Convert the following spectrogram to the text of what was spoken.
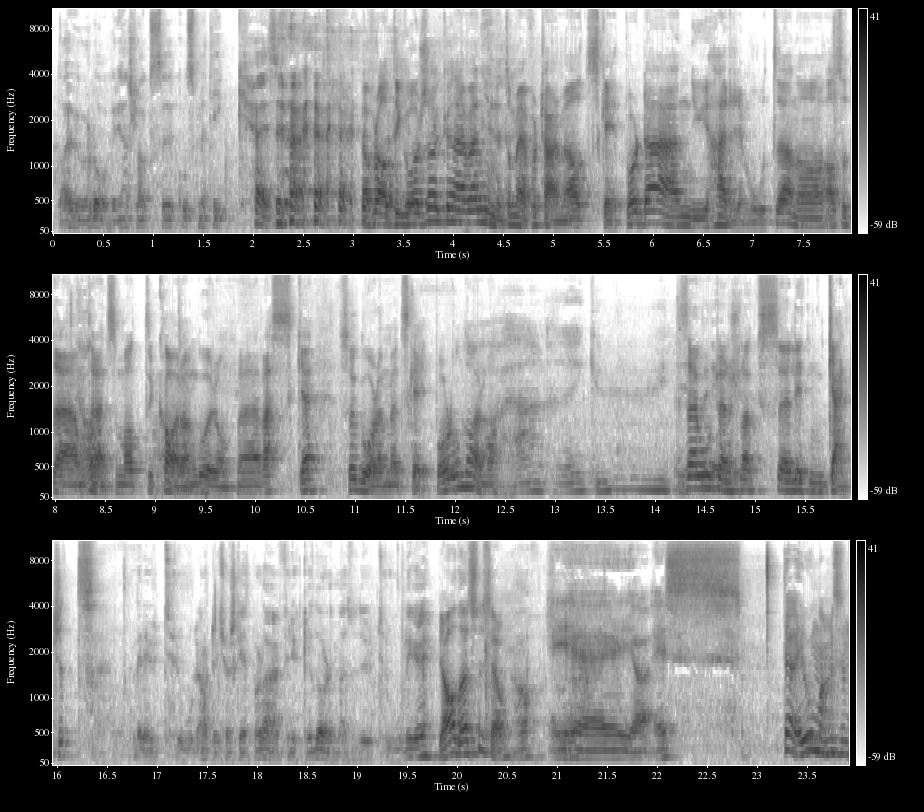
Da hører det over i en slags eh, kosmetikk. Ja, for alt I går så kunne en venninne av meg fortelle meg at skateboard det er en ny herremote. Nå, altså Det er omtrent som at karene går rundt med veske, så går de med et skateboard under armene. Herregud. Så det er blitt en slags eh, liten gadget. Men det er utrolig artig å kjøre skateboard. Det er fryktelig dårlig, men det er utrolig gøy. Ja, det syns jeg òg. Ja. Jeg, eh, ja, jeg s- Det er jo mange som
